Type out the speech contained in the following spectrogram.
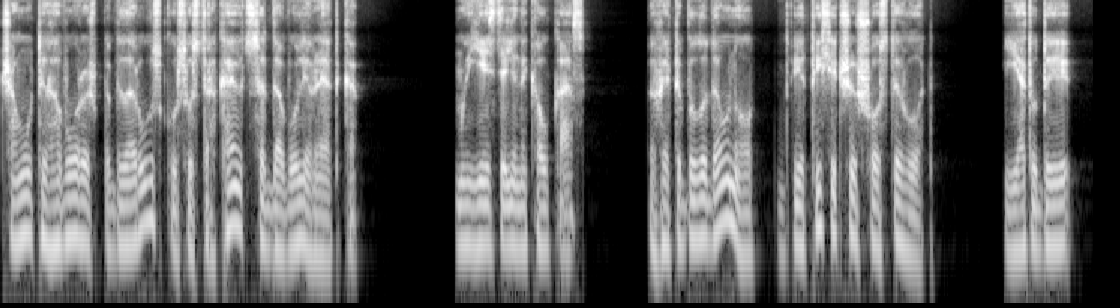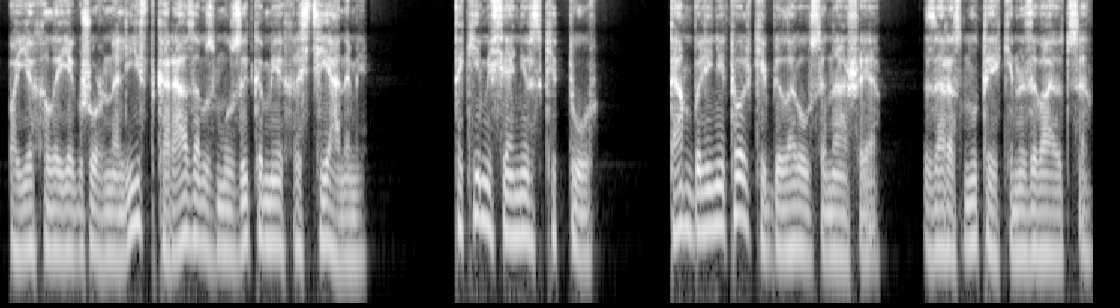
чаму ты гаворыш по-беларуску сустракаюцца даволі рэдка. Мы ездзілі на каўказ. Гэта было даўно 2006 год. Я туды паехала як журналістка разам з музыкамі хрысціянамі. Такі місіянерскі тур. Там былі не толькі беларусы нашыя, зараз нутэкі называюцца,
